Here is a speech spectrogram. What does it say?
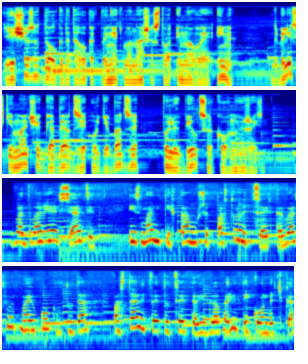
Еще задолго до того, как принять монашество и новое имя, тбилисский мальчик Гадердзе Ургибадзе – полюбил церковную жизнь. Во дворе сядет, из маленьких камушек построит церковь, возьмет мою куклу туда, поставит в эту церковь и говорит «иконочка».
